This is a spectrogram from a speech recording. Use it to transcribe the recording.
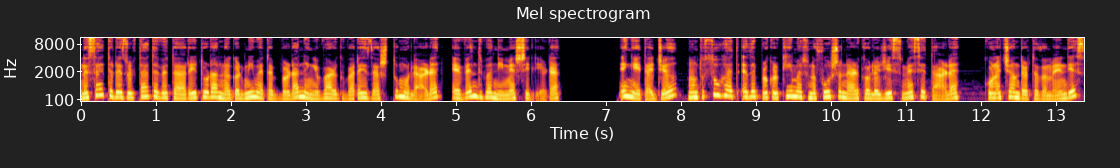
në sajë të rezultateve të arritura në gërmimet e bëra në një varg varrezash tumulare e vendbanimesh ilire. E njëjta gjë mund të thuhet edhe për kërkimet në fushën e arkeologjisë mesjetare, ku në qendër të vëmendjes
